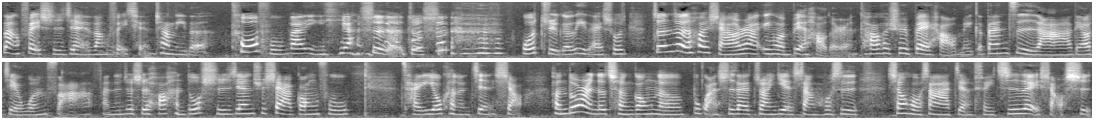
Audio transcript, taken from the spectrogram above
浪费时间也浪费钱，像你的托福班一样。是的，就是。我举个例来说，真正会想要让英文变好的人，他会去背好每个单字啊，了解文法，反正就是花很多时间去下功夫。才有可能见效。很多人的成功呢，不管是在专业上或是生活上啊，减肥之类小事，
